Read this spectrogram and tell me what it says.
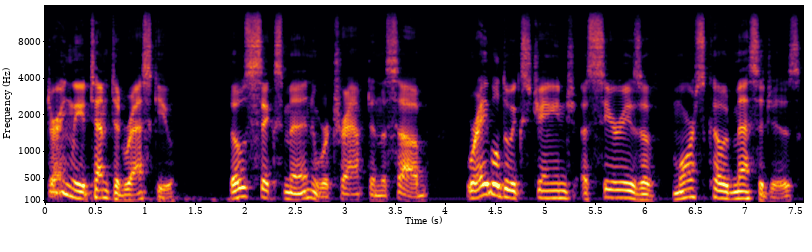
During the attempted rescue, those six men who were trapped in the sub were able to exchange a series of Morse code messages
